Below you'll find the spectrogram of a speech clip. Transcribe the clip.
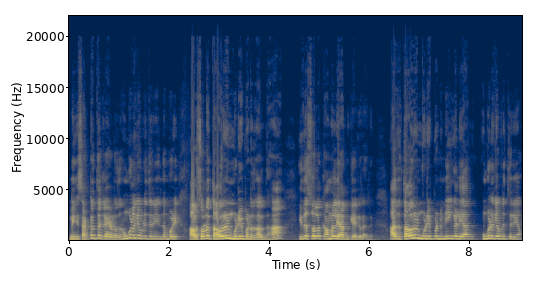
நீங்கள் சட்டத்தை கையாடுறது உங்களுக்கு எப்படி தெரியும்? இந்த மொழி அவர் சொல்கிற தவறுன்னு முடிவு பண்ணுறதுனால தான் இதை சொல்ல கமல் யாருன்னு கேட்குறாரு அது தவறுன்னு முடிவு பண்ணி நீங்கள் யார்? உங்களுக்கு எப்படி தெரியும்?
